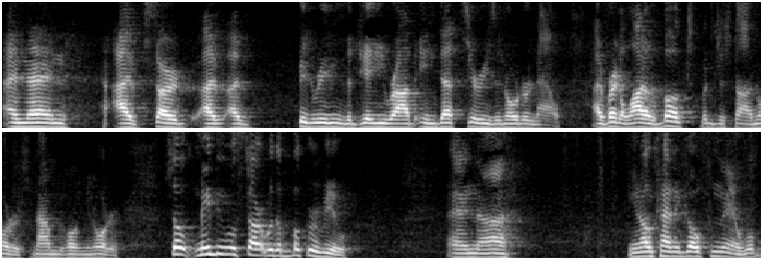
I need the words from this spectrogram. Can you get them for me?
and then I've started. I've, I've been reading the J.D. Robb In Death series in order now. I've read a lot of the books, but just not in order. So now I'm going in order. So maybe we'll start with a book review, and uh, you know, kind of go from there. We'll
